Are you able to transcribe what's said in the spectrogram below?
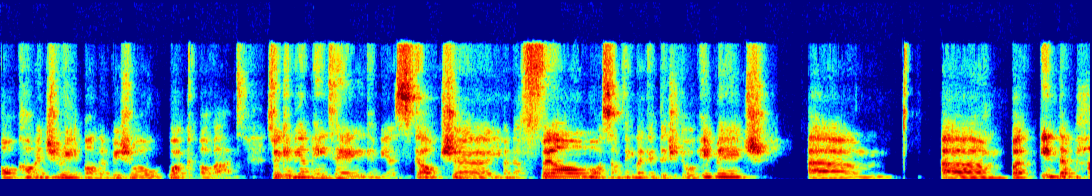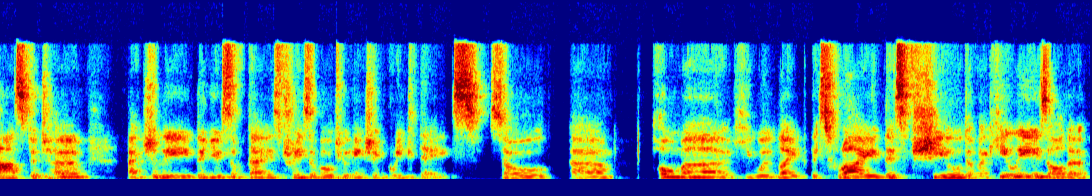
or commentary on a visual work of art. So it can be a painting, it can be a sculpture, even a film or something like a digital image. Um, um, but in the past, the term actually the use of that is traceable to ancient Greek days. So um, Homer, he would like describe this shield of Achilles, all the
